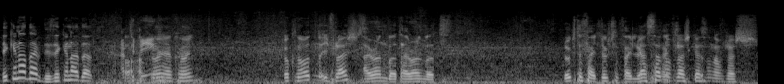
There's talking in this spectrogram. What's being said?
They cannot dive this, they cannot dive. I'm Oh, I'm coming, TPing. I'm coming. Look no, he flashed. I run bot, I run bot. Look to fight, look to fight, look to Kassa no fight. flash, Kassa no flash.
